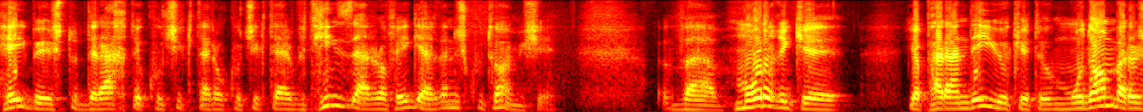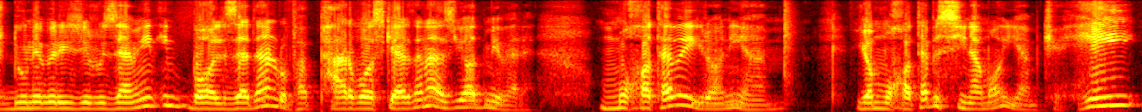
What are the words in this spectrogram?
هی بهش تو درخت کوچیکتر و کوچیکتر بدی این زرافه گردنش کوتاه میشه. و مرغی که یا پرنده ایو که تو مدام براش دونه بریزی رو زمین این بال زدن رو پرواز کردن از یاد می‌بره. مخاطب ایرانی هم یا مخاطب سینمایی هم که هی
